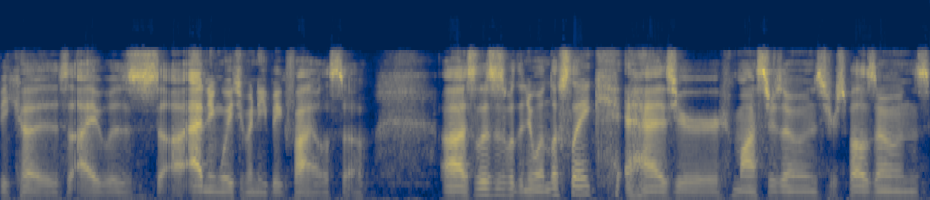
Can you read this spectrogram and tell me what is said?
because I was uh, adding way too many big files. So, uh, so this is what the new one looks like. It has your monster zones, your spell zones,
